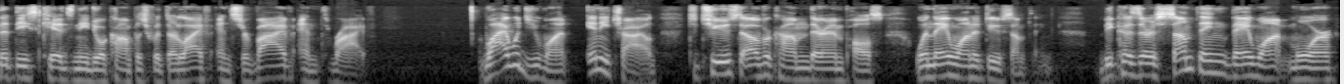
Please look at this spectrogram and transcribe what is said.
that these kids need to accomplish with their life and survive and thrive. Why would you want any child to choose to overcome their impulse when they want to do something? Because there's something they want more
